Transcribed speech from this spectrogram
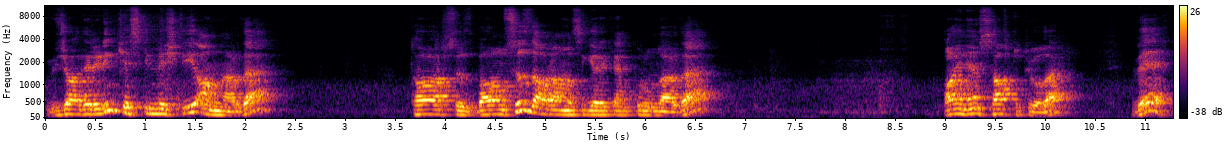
Mücadelenin keskinleştiği anlarda tarafsız, bağımsız davranması gereken kurumlarda aynen saf tutuyorlar ve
